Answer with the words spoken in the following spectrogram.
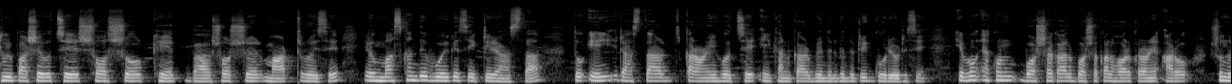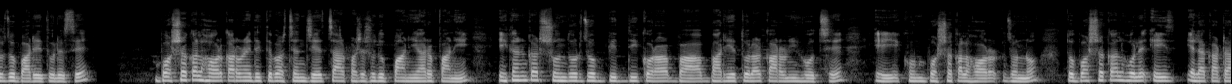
দুই পাশে হচ্ছে শস্য ক্ষেত বা শস্যের মাঠ রয়েছে এবং মাঝখান দিয়ে বয়ে গেছে একটি রাস্তা। তো এই রাস্তার কারণেই হচ্ছে এখানকার বিনোদন কেন্দ্রটি গড়ে উঠেছে এবং এখন বর্ষাকাল বর্ষাকাল হওয়ার কারণে আরও সৌন্দর্য বাড়িয়ে তুলেছে। বর্ষাকাল হওয়ার কারণে দেখতে পাচ্ছেন যে চারপাশে শুধু পানি আর পানি। এখানকার সৌন্দর্য বৃদ্ধি করা বা বাড়িয়ে তোলার কারণই হচ্ছে এই এখন বর্ষাকাল হওয়ার জন্য। তো বর্ষাকাল হলে এই এলাকাটা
